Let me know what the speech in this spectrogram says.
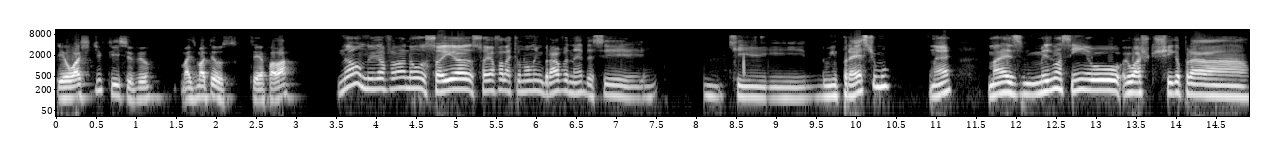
Eu acho difícil, viu? Mas, Matheus, você ia falar? Não, não ia falar não. Eu só ia, só ia falar que eu não lembrava, né, desse que do empréstimo, né? Mas mesmo assim, eu, eu acho que chega para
